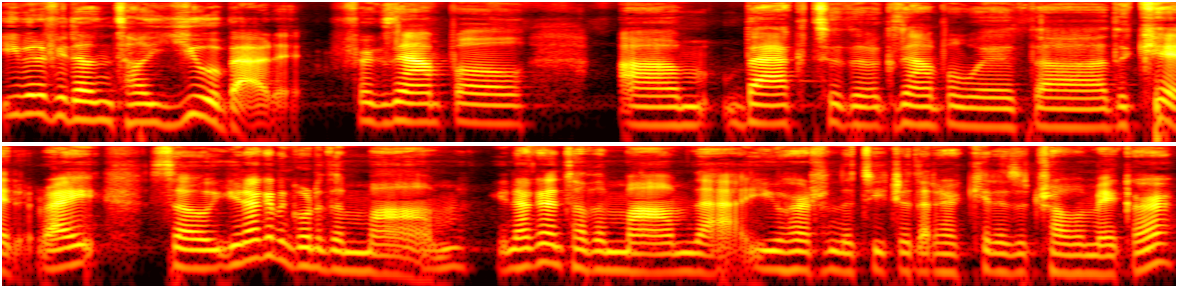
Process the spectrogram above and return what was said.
even if he doesn't tell you about it. For example, um, back to the example with uh, the kid, right? So you're not going to go to the mom. You're not going to tell the mom that you heard from the teacher that her kid is a troublemaker,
